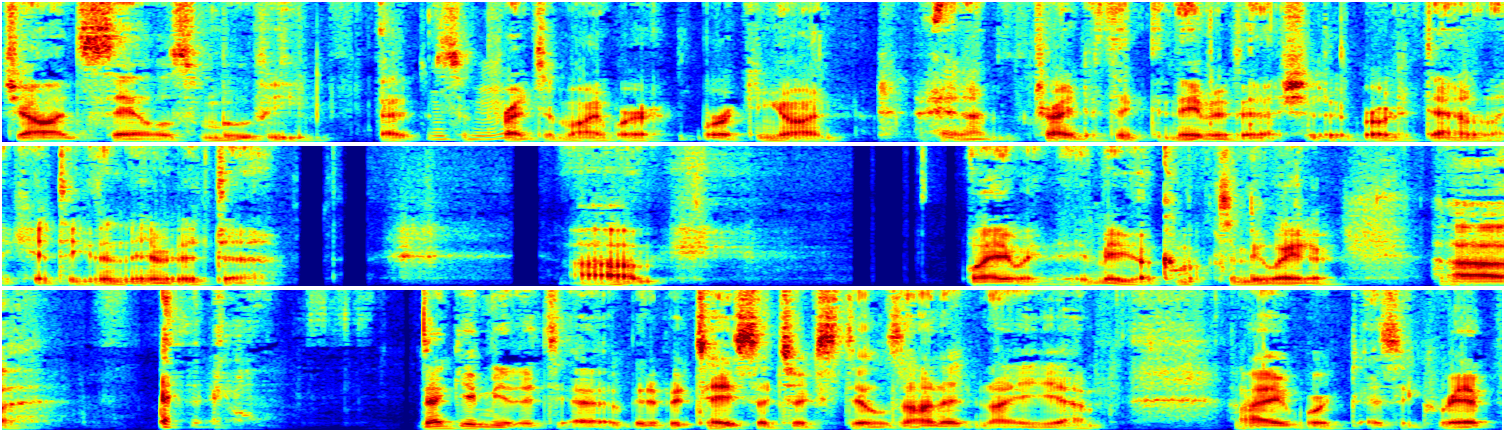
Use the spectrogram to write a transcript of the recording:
John Sayles movie that some Mm-hmm. friends of mine were working on, and I'm trying to think the name of it. I should have wrote it down, and I can't think of the name of it. Uh, um, well, anyway, maybe it'll come up to me later. Uh, that gave me the, a bit of a taste. I took stills on it, and I um, I worked as a grip.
